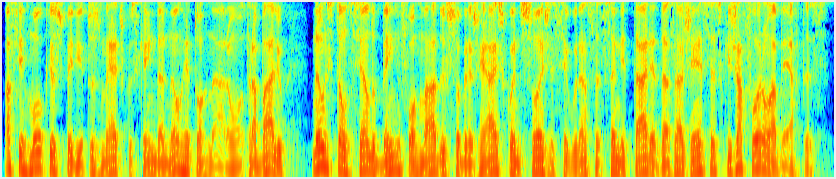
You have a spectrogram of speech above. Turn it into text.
afirmou que os peritos médicos que ainda não retornaram ao trabalho não estão sendo bem informados sobre as reais condições de segurança sanitária das agências que já foram abertas.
